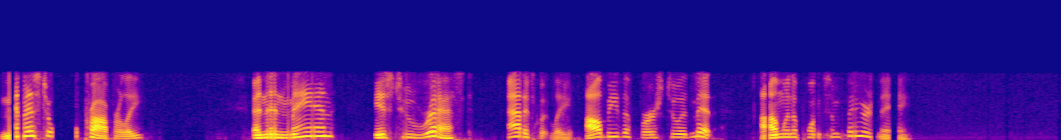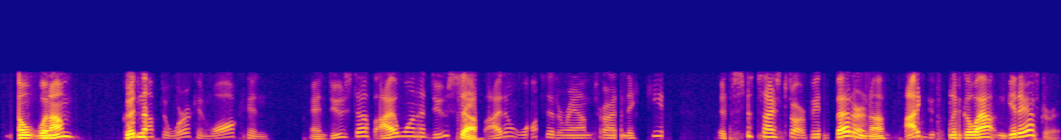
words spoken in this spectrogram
Man is to work properly, and then man is to rest adequately. I'll be the first to admit I'm going to point some fingers at me. You know, when I'm good enough to work and walk and and do stuff, I want to do stuff. I don't want to sit around trying to heal. As soon as I start feeling better enough, I want to go out and get after it.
